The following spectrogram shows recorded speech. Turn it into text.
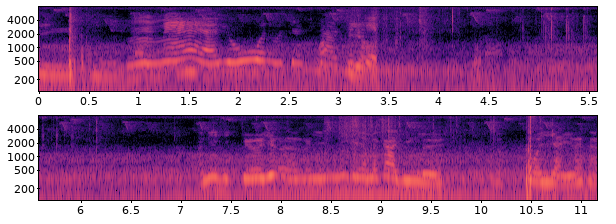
ยิงอืมแม่อายุหนูจะอยากจะเก็บอันนี้เจอเยอะอันนี้นี่ก็ยังไม่กล้ายิงเลย ตัวใหญ่นะฮะ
